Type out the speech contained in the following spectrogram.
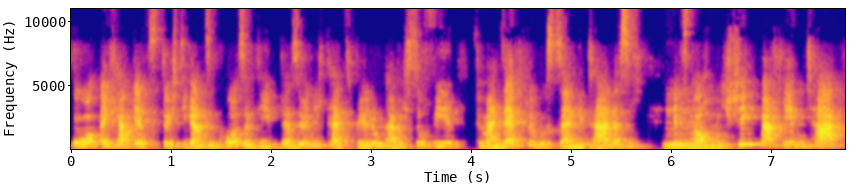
so, ich habe jetzt durch die ganzen Kurse und die Persönlichkeitsbildung habe ich so viel für mein Selbstbewusstsein getan, dass ich mhm. jetzt auch mich schick mache jeden Tag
